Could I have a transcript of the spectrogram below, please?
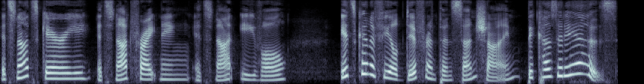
It's not scary, it's not frightening, it's not evil. It's going to feel different than sunshine because it is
